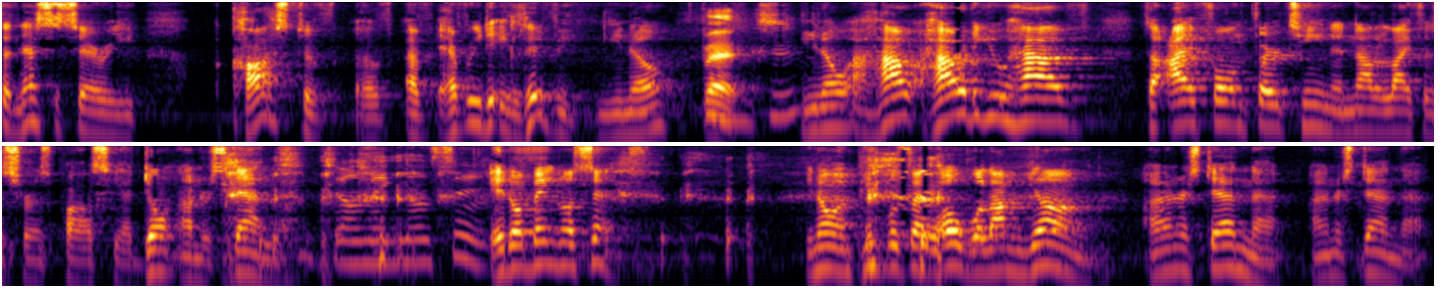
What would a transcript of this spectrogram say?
a necessary cost of, of, of everyday living. You know. Facts. Mm-hmm. You know how how do you have the iPhone 13 and not a life insurance policy? I don't understand that. Don't make no sense. It don't make no sense. You know, and people's like, oh, well, I'm young. I understand that. I understand that.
